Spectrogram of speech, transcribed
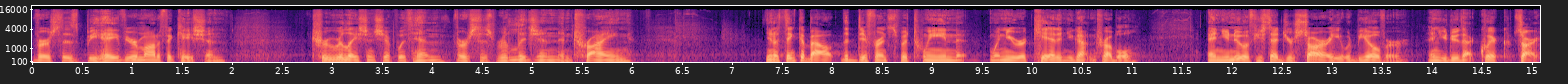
versus behavior modification true relationship with Him versus religion and trying. You know, think about the difference between when you were a kid and you got in trouble and you knew if you said you're sorry, it would be over, and you do that quick, sorry.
